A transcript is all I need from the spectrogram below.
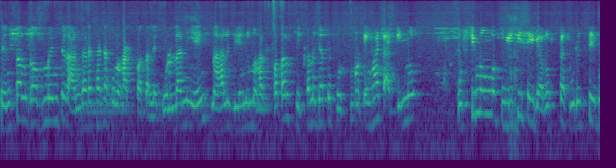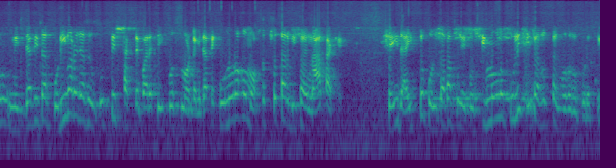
সেন্ট্রাল গভর্নমেন্টের আন্ডারে থাকা কোনো হাসপাতালে, কল্যাণী এইমস, না হলে জেএনএম হাসপাতাল, সেখানে যাতে পোস্টমর্টেম হয়, তার জন্য পশ্চিমবঙ্গ পুলিশই সেই ব্যবস্থা করেছে এবং নির্যাতিতার পরিবারও যাতে উপস্থিত থাকতে পারে সেই পোস্টমর্টেমে যাতে কোনো রকম অস্বচ্ছতার বিষয় না থাকে। সেই দায়িত্ব কলকাতা পশ্চিমবঙ্গ পুলিশই ব্যবস্থা গ্রহণ করেছে।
